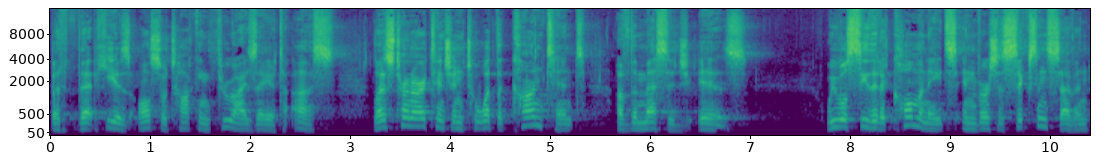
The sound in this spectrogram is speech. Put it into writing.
but that he is also talking through Isaiah to us, let us turn our attention to what the content of the message is. We will see that it culminates in verses 6 and 7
